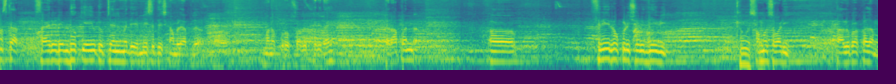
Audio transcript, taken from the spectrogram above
नमस्कार. सायरी डेम ढोके यूट्यूब चॅनलमध्ये मी सतीश कांबळे आपलं मनपूर्वक स्वागत करीत आहे. तर आपण श्री रोकडेश्वरी देवी खमसवाडी तालुका कळम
